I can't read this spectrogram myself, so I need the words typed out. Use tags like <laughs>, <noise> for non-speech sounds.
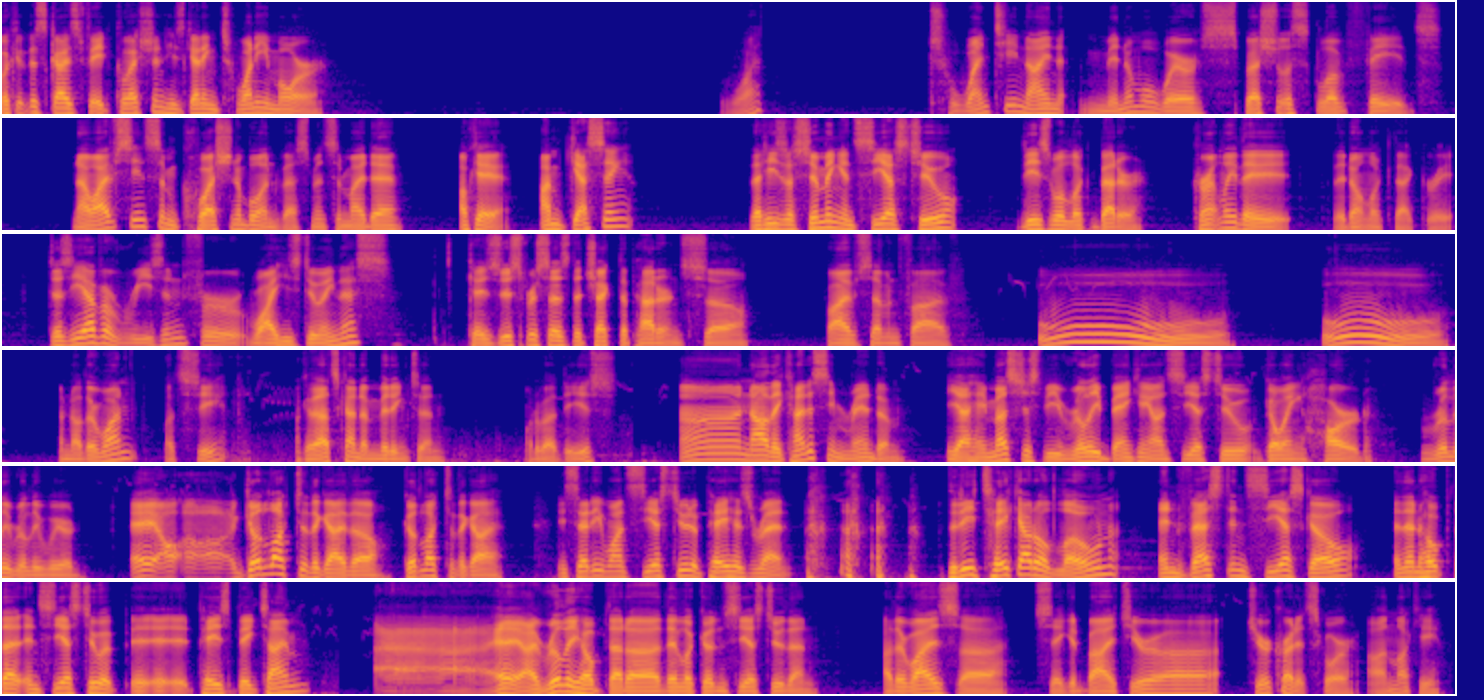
Look at this guy's Fade collection. He's getting 20 more. What? 29 minimal wear specialist glove fades. Now, I've seen some questionable investments in my day. Okay, I'm guessing that he's assuming in CS2 these will look better. Currently, they they don't look that great. Does he have a reason for why he's doing this? Okay, Zeusper says to check the patterns, so 575. Another one? Let's see. Okay, that's kind of Middington. What about these? Uh, no, they kind of seem random. Yeah, he must just be really banking on CS2 going hard. Really, really weird. Hey, uh, uh, good luck to the guy, though. Good luck to the guy. He said he wants CS2 to pay his rent. <laughs> Did he take out a loan, invest in CSGO, and then hope that in CS2 it, it, it pays big time? Uh, hey, I really hope that uh they look good in CS2 then. Otherwise, uh, say goodbye to your, uh, to your credit score. Unlucky.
